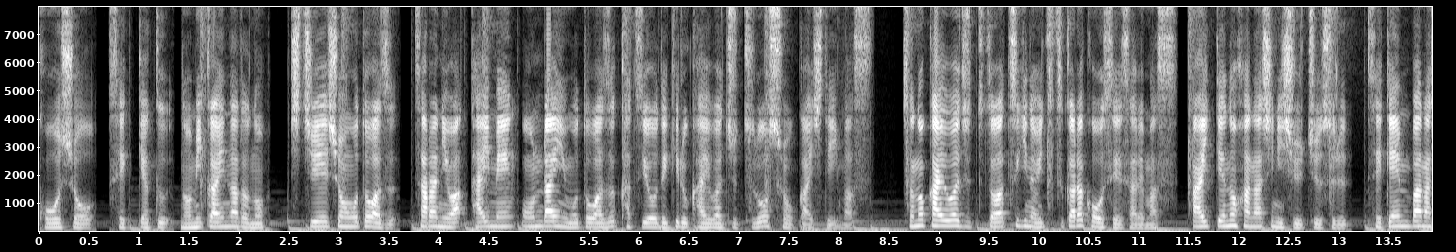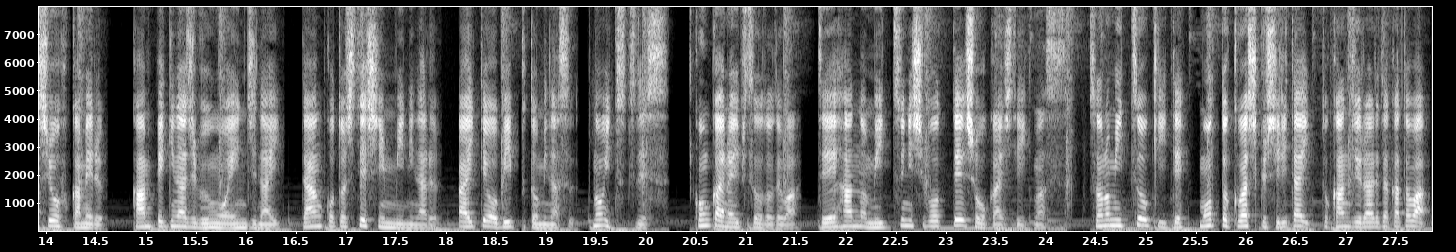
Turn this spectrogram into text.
交渉、接客、飲み会などのシチュエーションを問わず、さらには対面、オンラインを問わず活用できる会話術を紹介しています。その会話術とは次の5つから構成されます。相手の話に集中する、世間話を深める、完璧な自分を演じない、断固として親身になる、相手を VIP とみなすの5つです。今回のエピソードでは前半の3つに絞って紹介していきます。その3つを聞いてもっと詳しく知りたいと感じられた方は、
